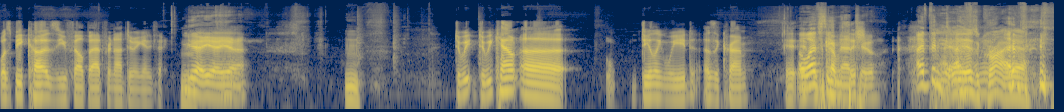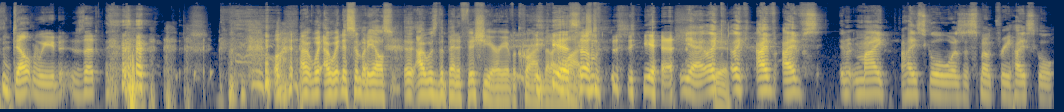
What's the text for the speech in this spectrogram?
was because you felt bad for not doing anything. Hmm. Yeah, yeah, yeah. Do we do we count uh dealing weed as a crime? in- in Oh, I've seen that too. I've been. Yeah, it is a crime. Yeah. I've been dealt weed. Is that? I, wi- witnessed somebody else. uh, I was the beneficiary of a crime that I yeah, watched. some. Yeah. Yeah, like Yeah. like I've I've my high school was a smoke free high school,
